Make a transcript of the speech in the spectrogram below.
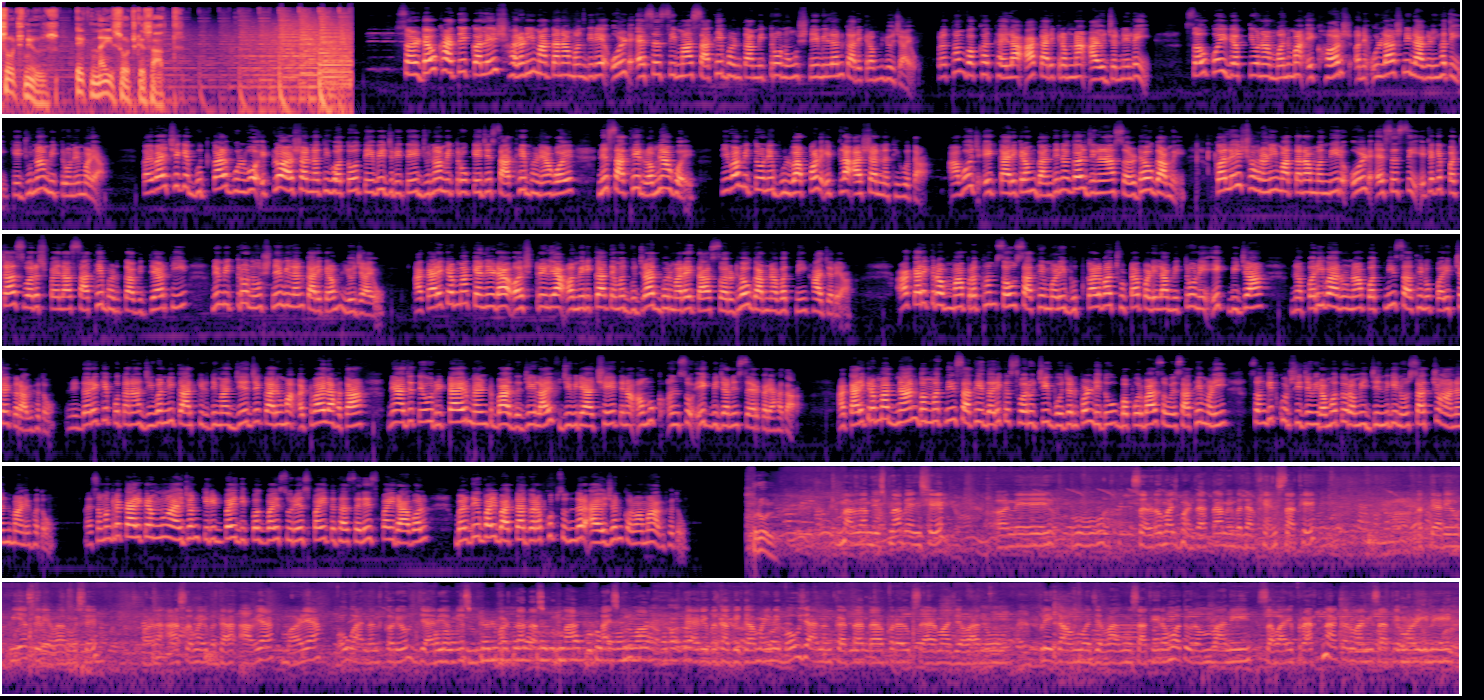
सोच न्यूज एक नई सोच के साथ સરઢવ ખાતે કલેશ હરણી માતાના મંદિરે ઓલ્ડ એસએસસીમાં સાથે ભણતા મિત્રોનું સ્નેહમિલન કાર્યક્રમ યોજાયો પ્રથમ વખત થયેલા આ કાર્યક્રમના આયોજનને લઈ સૌ કોઈ વ્યક્તિઓના મનમાં એક હર્ષ અને ઉલ્લાસની લાગણી હતી કે જૂના મિત્રોને મળ્યા કહેવાય છે કે ભૂતકાળ ભૂલવો એટલો આસાન નથી હોતો તેવી જ રીતે જૂના મિત્રો કે જે સાથે ભણ્યા હોય ને સાથે રમ્યા હોય તેવા મિત્રોને ભૂલવા પણ એટલા આસાન નથી હોતા આવો જ એક કાર્યક્રમ ગાંધીનગર જિલ્લાના સરઢવ ગામે કલેશ હરણી માતાના મંદિર ઓલ્ડ એસએસસી એટલે કે પચાસ વર્ષ પહેલા સાથે ભણતા વિદ્યાર્થી ને મિત્રોનો સ્નેહમિલન કાર્યક્રમ યોજાયો. આ કાર્યક્રમમાં કેનેડા, ઓસ્ટ્રેલિયા, અમેરિકા તેમજ ગુજરાતભરમાં રહેતા સરઢવ ગામના વતની હાજર રહ્યા. આ કાર્યક્રમમાં પ્રથમ સૌ સાથે મળી ભૂતકાળમાં છૂટા પડેલા મિત્રોને એકબીજાના પરિવારોના પત્ની સાથેનો પરિચય કરાવ્યો હતો. અને દરેકે પોતાના જીવનની કારકિર્દીમાં જે જે કાર્યોમાં અટવાયેલા હતા ને આજે તેઓ રિટાયરમેન્ટ બાદ જે લાઈફ જીવી રહ્યા છે તેના અમુક અંશો એકબીજાને શેર કર્યા હતા. આ કાર્યક્રમમાં જ્ઞાન ગમતની સાથે દરેક સ્વરૂચિ ભોજન પણ લીધું. બપોર બાદ સૌએ સાથે મળી સંગીત ખુરશી જેવી રમતો રમી જિંદગીનો સાચો આનંદ માણ્યો હતો. આ સમગ્ર કાર્યક્રમનું આયોજન કિરીટભાઈ દીપકભાઈ સુરેશભાઈ તથા શૈલેષભાઈ રાવલ બળદેવભાઈ બાતા દ્વારા ખૂબ સુંદર આયોજન કરવામાં આવ્યું હતું. રોલ. મારું નામ જ્યોત્સનાબેન છે અને હું સરડોમાં જ ભણતા હતા. અમે બધા ફ્રેન્ડ્સ સાથે. અત્યારે બીએસસી રહેવાનું છે. પણ આ સમય બધા આવ્યા, મળ્યા, બહુ આનંદ કર્યો. જ્યારે અમે સ્કૂલ ભણતા હતા સ્કૂલમાં હાઈસ્કૂલમાં ત્યારે બધા ભેગા મળીને બહુ જ આનંદ કરતા હતા. પ્રયોગશાળામાં જવાનું પ્લેગ્રાઉન્ડમાં જવાનું, સાથે રમતો રમવાની, સવારે પ્રાર્થના કરવાની સાથે મળીને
